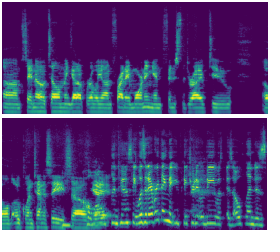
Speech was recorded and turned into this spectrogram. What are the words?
Um, stayed in a hotel and then got up early on Friday morning and finished the drive to old Oakland, Tennessee. Mm-hmm. So, Whole yeah, Oakland, Tennessee. Was it everything that you pictured it would be? Was is Oakland as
